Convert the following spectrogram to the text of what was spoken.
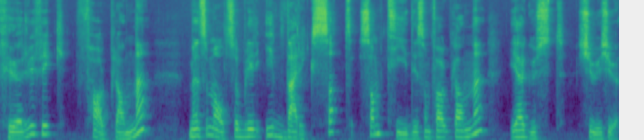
før vi fikk fagplanene, men som altså blir iverksatt samtidig som fagplanene i august 2020.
